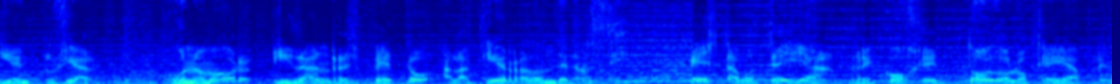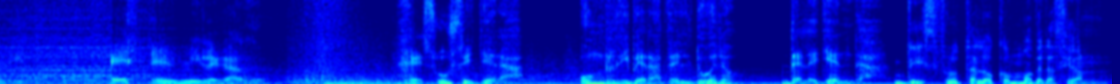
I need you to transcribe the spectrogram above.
y entusiasmo, con amor y gran respeto a la tierra donde nací. Esta botella recoge todo lo que he aprendido. Este es mi legado. Jesús Higuera, un Ribera del Duero de leyenda. Disfrútalo con moderación.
